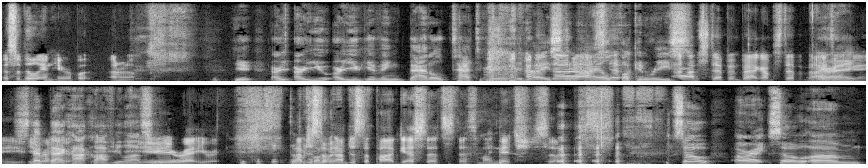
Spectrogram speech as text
a civilian here, but I don't know. You, are are you are you giving battle tactical advice No, to no, Kyle step- fucking Reese? I'm stepping back. I'm stepping back. All I you're step right, back, you're hot coffee right. lawsuit. You're, you're right. You're right. I'm just a, fucking- I'm just a podcast. That's that's my niche. So so all right. So um,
